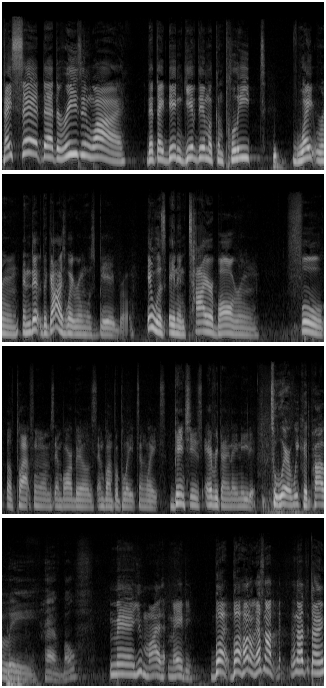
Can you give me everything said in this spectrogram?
They said that the reason why that they didn't give them a complete weight room, and the, the guy's weight room was big, bro. It was an entire ballroom full of platforms and barbells and bumper plates and weights, benches, everything they needed. To where we could probably have both. Man, you might maybe, but but hold on, that's not that's not the thing.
